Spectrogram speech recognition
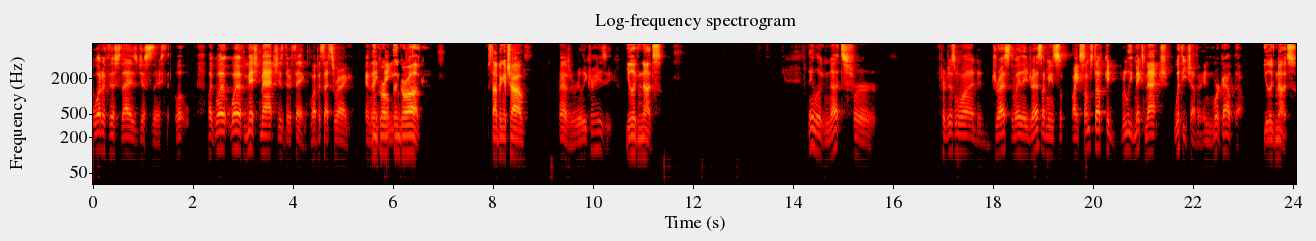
what if this that is just their th- what, like what what if mismatch is their thing? What if that's right and Then they, grow then grow up. Stop being a child. that's really crazy. You look nuts. They look nuts for just wanting to dress the way they dress. I mean, so, like some stuff could really mix match with each other and work out though. You look nuts.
